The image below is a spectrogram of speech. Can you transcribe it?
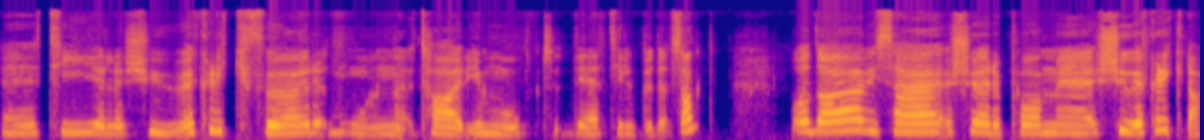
10 eh, eller 20 klikk før noen tar imot det tilbudet. sant? Og da, hvis jeg kjører på med 20 klikk, da,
